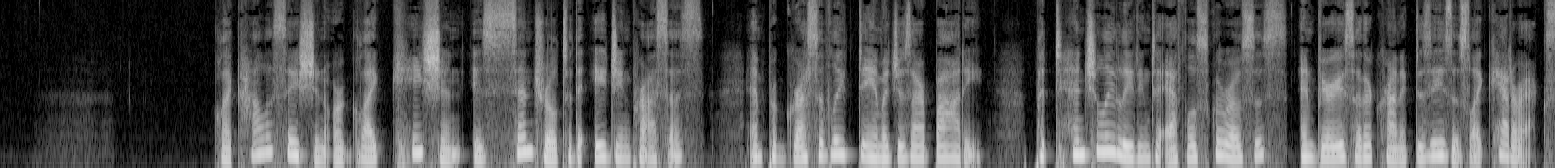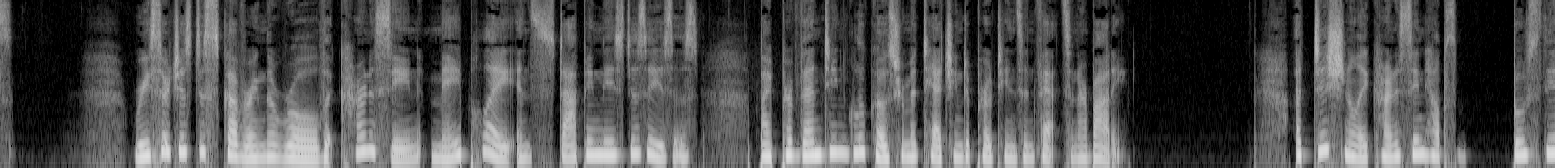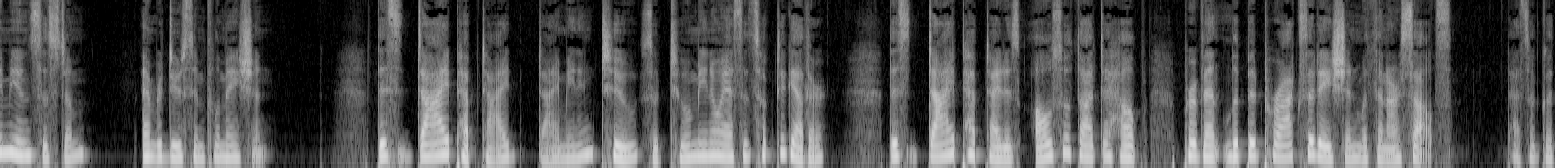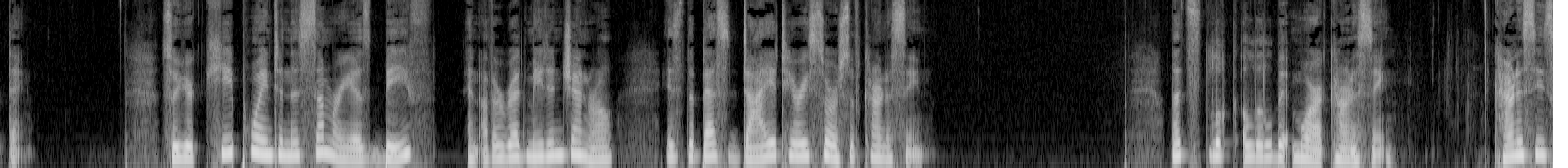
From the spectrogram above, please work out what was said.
Glycosylation or glycation is central to the aging process and progressively damages our body, potentially leading to atherosclerosis and various other chronic diseases like cataracts. Research is discovering the role that carnosine may play in stopping these diseases by preventing glucose from attaching to proteins and fats in our body. Additionally, carnosine helps boost the immune system and reduce inflammation. This dipeptide, di meaning two, so two amino acids hooked together, this dipeptide is also thought to help prevent lipid peroxidation within our cells. That's a good thing. So, your key point in this summary is beef and other red meat in general is the best dietary source of carnosine. Let's look a little bit more at carnosine. Carnosine's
